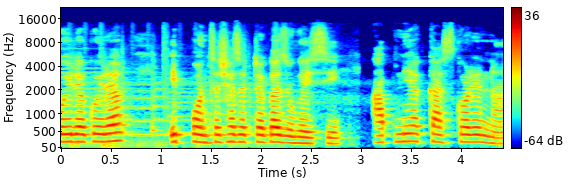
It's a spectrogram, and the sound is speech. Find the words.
কইরা কইরা এই পঞ্চাশ হাজার টাকা জোগাইছি। আপনি এক কাজ করেন না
